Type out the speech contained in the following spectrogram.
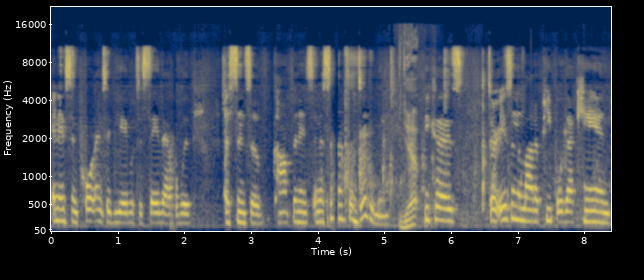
And it's important to be able to say that with a sense of confidence and a sense of dignity. Yep. Because there isn't a lot of people that can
